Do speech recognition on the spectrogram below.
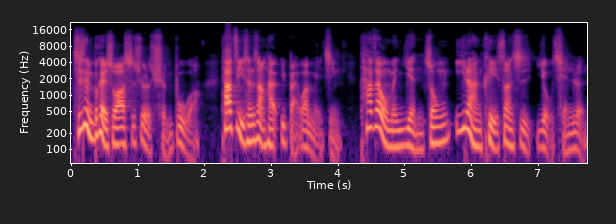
其实你不可以说他失去了全部啊，他自己身上还有一百万美金，他在我们眼中依然可以算是有钱人，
